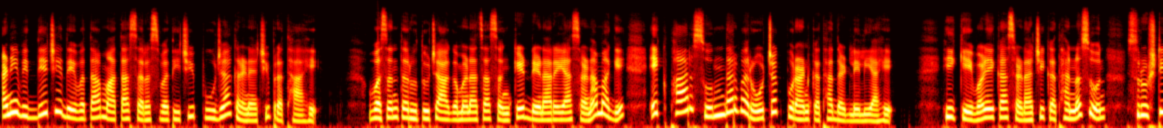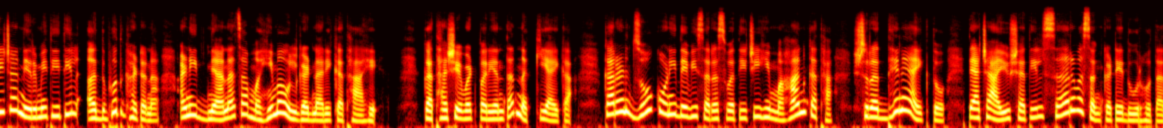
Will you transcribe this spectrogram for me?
आणि विद्येची देवता माता सरस्वतीची पूजा करण्याची प्रथा आहे. वसंत ऋतूच्या आगमनाचा संकेत देणाऱ्या या सणामागे एक फार सुंदर व रोचक पुराणकथा दडलेली आहे. ही केवळ एका सणाची कथा नसून सृष्टीच्या निर्मितीतील अद्भुत घटना आणि ज्ञानाचा महिमा उलगडणारी कथा आहे. कथा शेवटपर्यंत नक्की ऐका कारण जो कोणी देवी सरस्वतीची ही महान कथा श्रद्धेने ऐकतो त्याच्या आयुष्यातील सर्व संकटे दूर होतात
